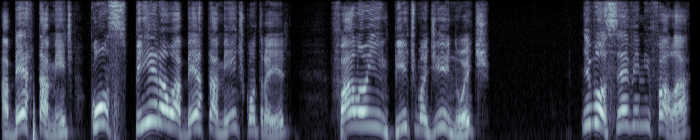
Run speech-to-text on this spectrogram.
abertamente, conspiram abertamente contra ele, falam em impeachment dia e noite. E você vem me falar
